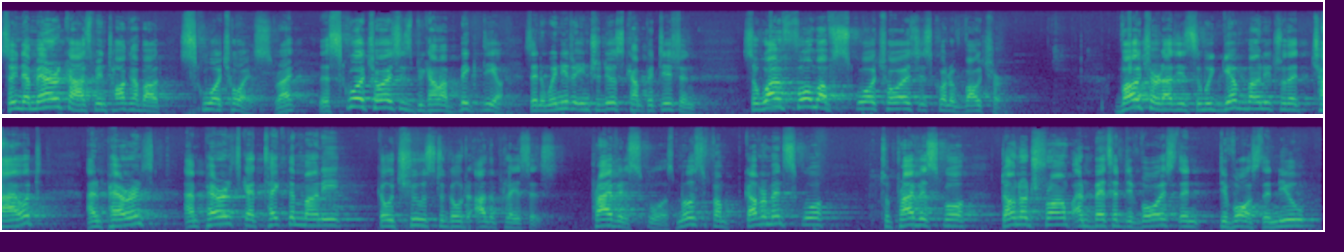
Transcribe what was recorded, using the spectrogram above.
So in America, it's been talking about school choice, right? The school choice has become a big deal. So we need to introduce competition. So one form of school choice is called a voucher. Voucher, that is, we give money to the child and parents, and parents can take the money go choose to go to other places, private schools. Most from government school to private school. Donald Trump and Betsy DeVos than divorce. The new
